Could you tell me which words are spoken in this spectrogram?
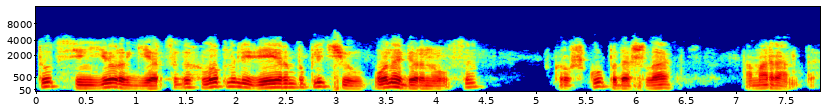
Тут сеньора герцога хлопнули веером по плечу. Он обернулся. К кружку подошла Амаранта.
